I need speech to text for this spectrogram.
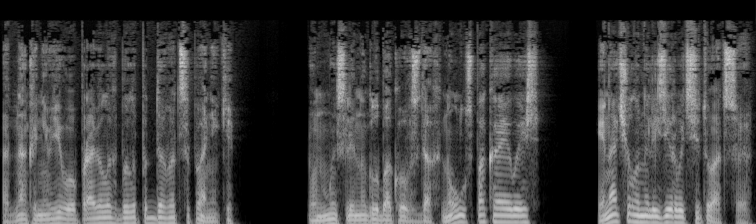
Однако не в его правилах было поддаваться панике. Он мысленно глубоко вздохнул, успокаиваясь, и начал анализировать ситуацию.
